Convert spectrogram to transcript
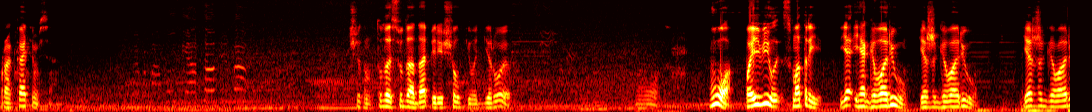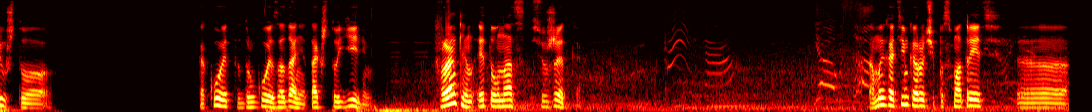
Прокатимся. Что там, туда-сюда, да, перещелкивать героев. Вот. Во, появилось, смотри, я, я говорю, я же говорю, я же говорю, что какое-то другое задание, так что едем. Франклин это у нас сюжетка. А мы хотим, короче, посмотреть... э,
